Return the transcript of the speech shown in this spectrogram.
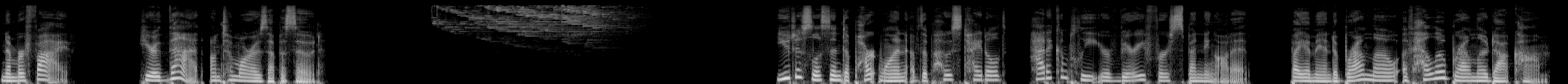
Number five, hear that on tomorrow's episode. You just listened to part one of the post titled How to Complete Your Very First Spending Audit by Amanda Brownlow of HelloBrownlow.com.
